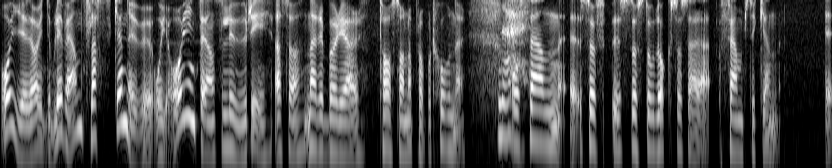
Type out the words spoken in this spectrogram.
oj, oj, det blev en flaska nu och jag är ju inte ens lurig, alltså när det börjar ta sådana proportioner. Nej. Och sen eh, så, så stod det också så här fem stycken eh,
